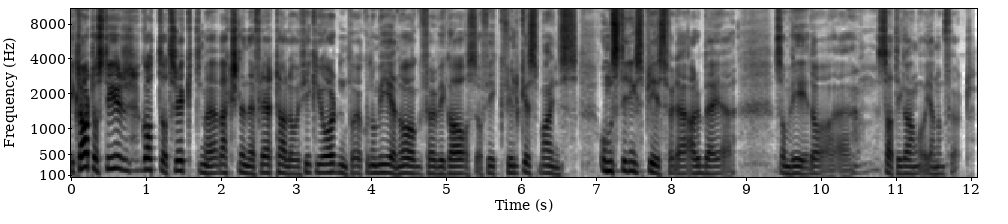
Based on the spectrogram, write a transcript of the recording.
vi klarte å styre godt og trygt med vekslende flertall, og vi fikk i orden på økonomien òg før vi ga oss, og fikk Fylkesmannens omstillingspris for det arbeidet som vi da eh, satte i gang og gjennomførte.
